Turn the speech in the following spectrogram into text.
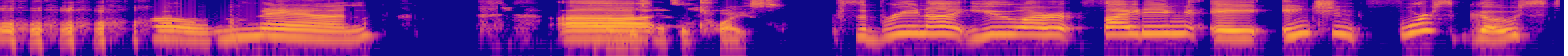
Oh oh man. Uh twice. Sabrina, you are fighting a ancient force ghost.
